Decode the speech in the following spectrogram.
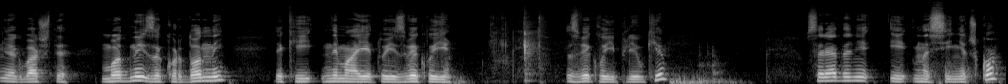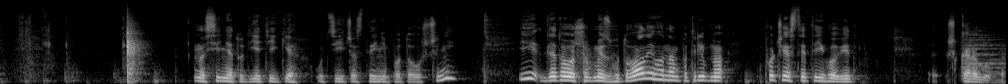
Як бачите, модний, закордонний, який не має тої звиклої, звиклої плівки всередині і насіннячко. Насіння тут є тільки у цій частині потовщені. І для того, щоб ми зготували його, нам потрібно почистити його від е, шкаралупи.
